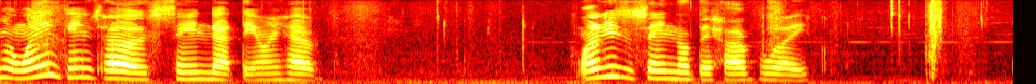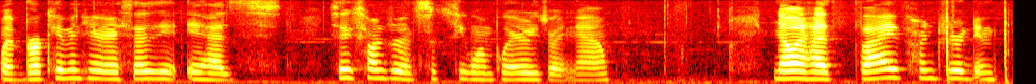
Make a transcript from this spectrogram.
Know, one of these games has saying that they only have. One of these is saying that they have like. Like Brookhaven here, it says it, it has 661 players right now. Now it has 500 and it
